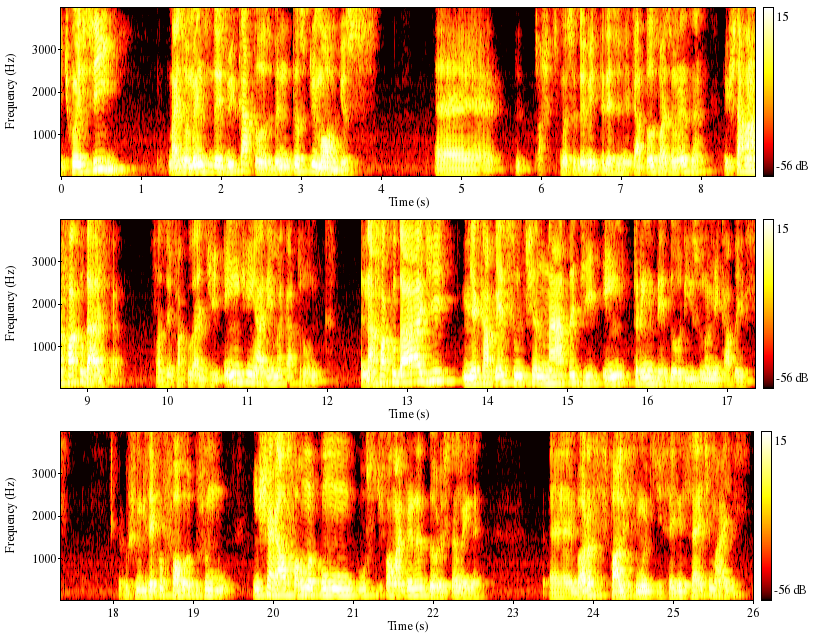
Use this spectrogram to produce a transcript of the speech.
Eu te conheci mais ou menos em 2014, bem nos teus primórdios. É, acho que começou em 2013, 2014, mais ou menos, né? Eu estava na faculdade, cara. Fazer faculdade de engenharia mecatrônica. Na faculdade, minha cabeça não tinha nada de empreendedorismo na minha cabeça. Eu costumo dizer que o Fórmula, eu costumo enxergar o Fórmula como um curso de formar empreendedores também, né? É, embora se fale-se muito de 6 em 7, mas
